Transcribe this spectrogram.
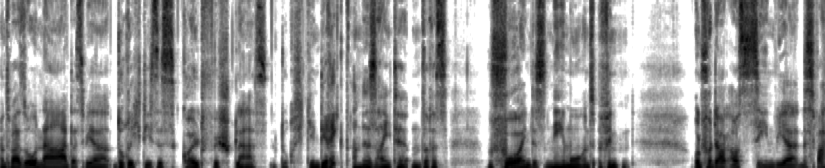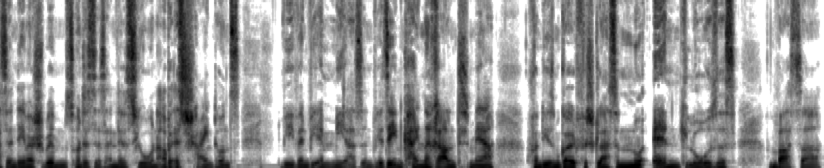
Und zwar so nah, dass wir durch dieses Goldfischglas durchgehen, direkt an der Seite unseres Freundes Nemo uns befinden. Und von dort aus sehen wir das Wasser, in dem er schwimmt, und es ist eine Illusion, aber es scheint uns, wie wenn wir im Meer sind. Wir sehen keinen Rand mehr von diesem Goldfischglas, sondern nur endloses Wasser,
